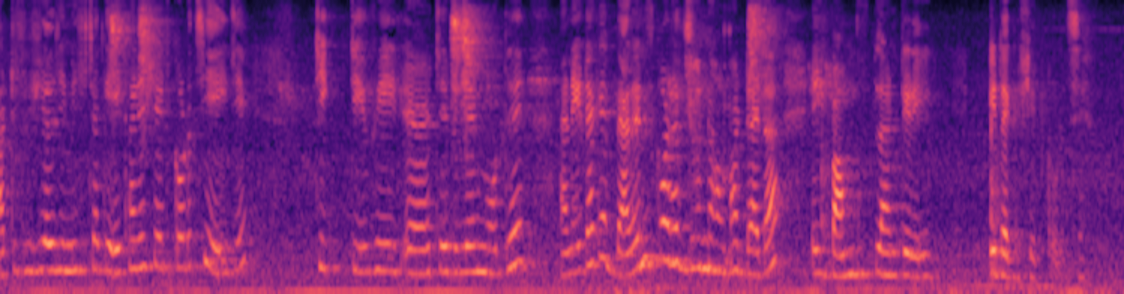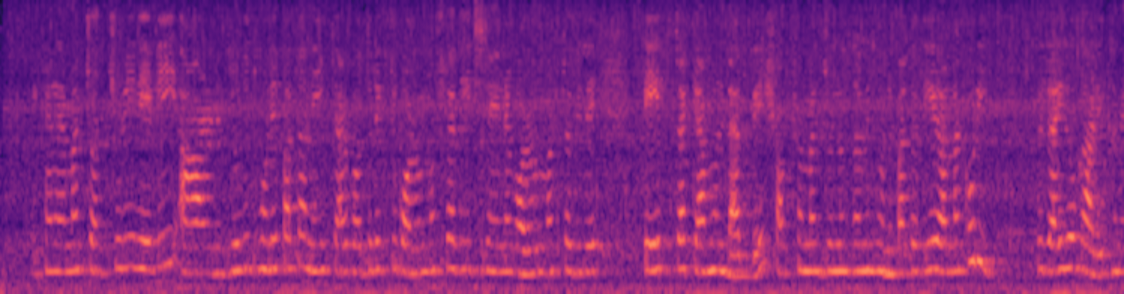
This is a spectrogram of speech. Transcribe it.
আর্টিফিশিয়াল জিনিসটাকে এখানে সেট করেছি, এই যে ঠিক টিভি টেবিলের মধ্যে। অ্যান্ড এটাকে ব্যালেন্স করার জন্য আমার দাদা এই বাম্বু প্লান্টের এই এটাকে সেট করেছে। এখানে আমার চচ্চড়ি রেডি আর যদি ধনে পাতা নেই, তার বদলে একটু গরম মশলা দিয়েছি, জানি না গরম মশলা দিলে টেস্টটা কেমন লাগবে। সবসময়ের জন্য তো আমি ধনে পাতা দিয়ে রান্না করি। তো যাই হোক, আর এখানে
